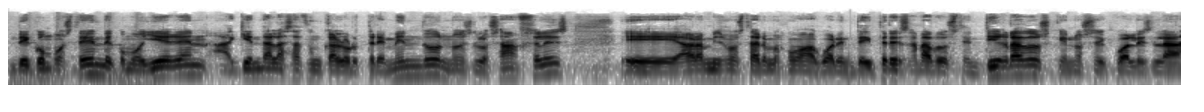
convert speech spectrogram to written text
de cómo estén, de cómo lleguen. Aquí en Dallas hace un calor tremendo, no es Los Ángeles. Eh, ahora mismo estaremos como a 43 grados centígrados, que no sé cuál es la,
